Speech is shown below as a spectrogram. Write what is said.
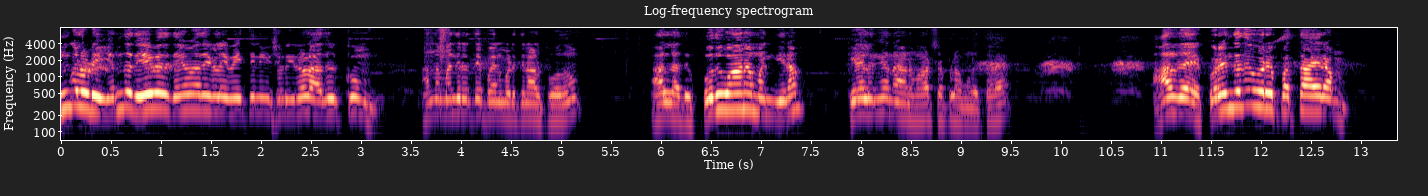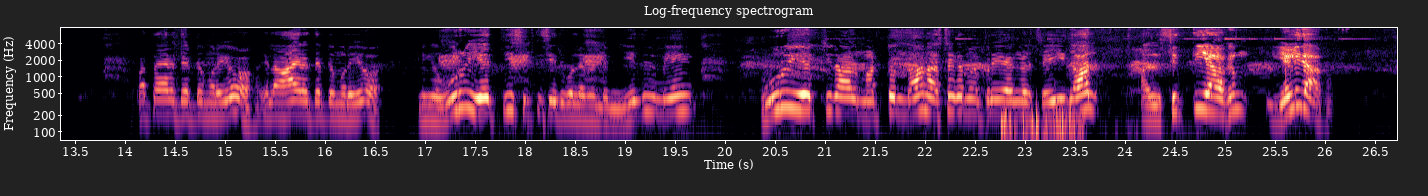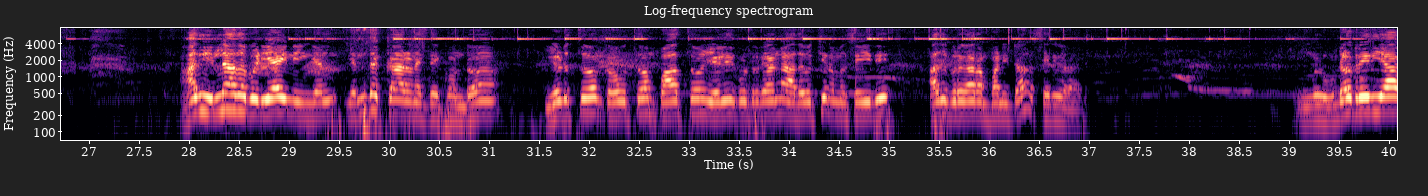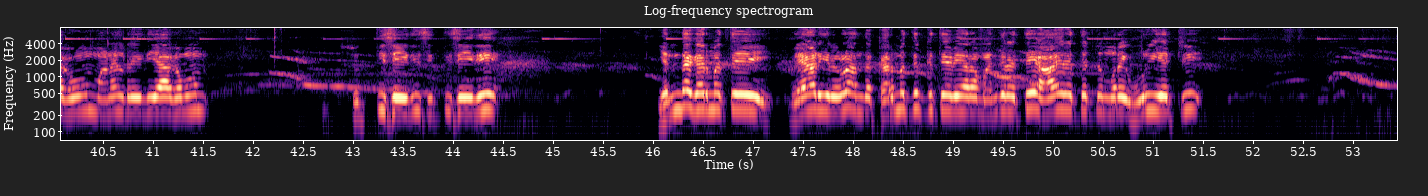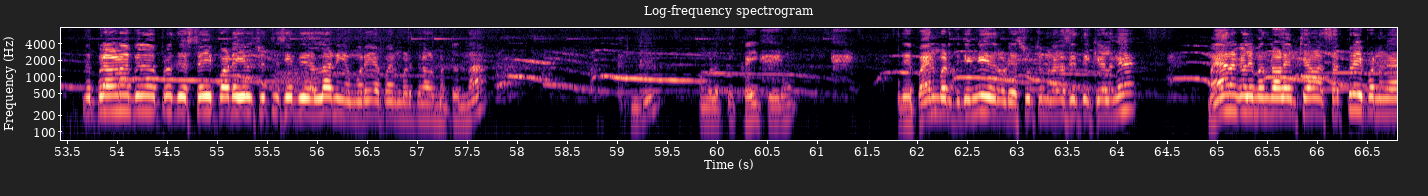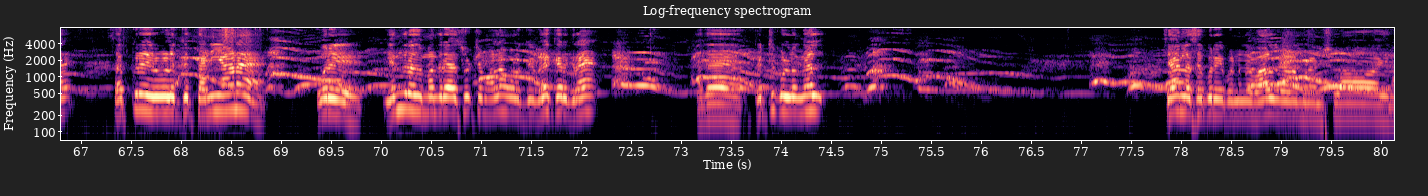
உங்களுடைய எந்த தெய்வ தேவதைகளை வைத்து நீங்கள் சொல்கிறீர்களோ அதற்கும் அந்த மந்திரத்தை பயன்படுத்தினால் போதும். அல்லது பொதுவான மந்திரம் கேளுங்க நான் வாட்ஸ்அப்பில் உங்களுக்கு தரேன். அதை குறைந்தது ஒரு பத்தாயிரம். பத்தாயிரத்தி எட்டு முறையோ இல்லை ஆயிரத்தி எட்டு முறையோ நீங்கள் உரு ஏற்றி சித்தி செய்து கொள்ள வேண்டும். எதுவுமே உரு ஏற்றினால் மட்டும்தான் அஷ்டகர்ம பிரியங்கள் செய்தால் அது சித்தியாகும் எளிதாகும். அது இல்லாதபடியாய் நீங்கள் எந்த காரணத்தை கொண்டும் எடுத்தோம் கவுத்தோம் பார்த்தோம் எழுதி கொடுத்துருக்காங்க அதை வச்சு நம்ம செய்து அது பிரகாரம் பண்ணிட்டா சரி வராது. உங்கள் உடல் ரீதியாகவும் மணல் ரீதியாகவும் சுத்தி செய்து சித்தி செய்து எந்த கர்மத்தை விளையாடுகிறீர்களோ அந்த கர்மத்திற்கு தேவையான மந்திரத்தை ஆயிரத்தெட்டு முறை உருவேற்றி இந்த பிராண பிர- பிரதிஷ்டை படையில் சுத்தி செய்து இதெல்லாம் நீங்கள் முறையாக பயன்படுத்தினால் மட்டும்தான் இது உங்களுக்கு கை கூடும். இதை பயன்படுத்திக்கங்க. இதனுடைய சூட்சம ரகசியத்தை கேளுங்க. மயானகலை மந்திராலயம் சேனல் சப்ஸ்கிரைப் பண்ணுங்கள் சப்ஸ்கிரைபர்களுக்கு தனியான ஒரு எந்திர மந்திர சூட்சமெல்லாம் உங்களுக்கு விளக்க இருக்கிறேன் அதை பெற்றுக்கொள்ளுங்கள். சேனலை சப்ஸ்கிரைப் பண்ணுங்கள் வாழ்க வளமுடன். சுவாய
